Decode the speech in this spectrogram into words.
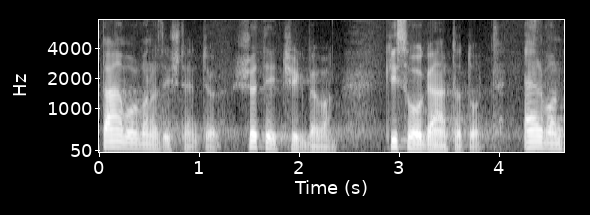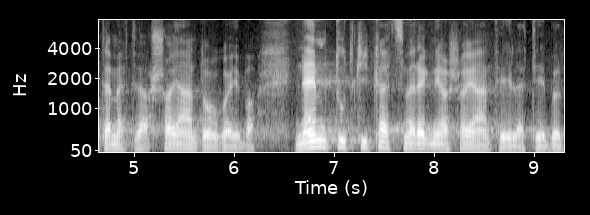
Távol van az Istentől, sötétségben van, kiszolgáltatott, el van temetve a saját dolgaiba, nem tud kikecmeregni a saját életéből,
